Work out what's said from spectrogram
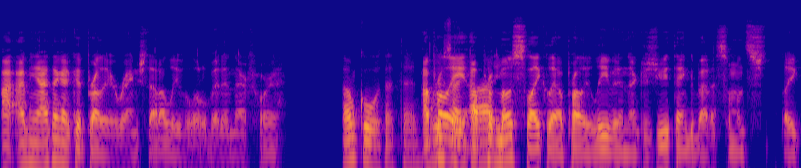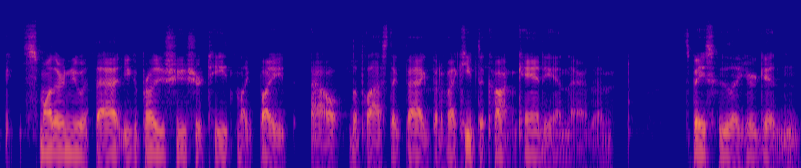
I, I mean, I think I could probably arrange that. I'll leave a little bit in there for you. I'm cool with that then. I'll At least I probably, I'll pro- most likely, I'll probably leave it in there because you think about it. Someone's like smothering you with that, you could probably just use your teeth and like bite out the plastic bag. But if I keep the cotton candy in there, then it's basically like you're getting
